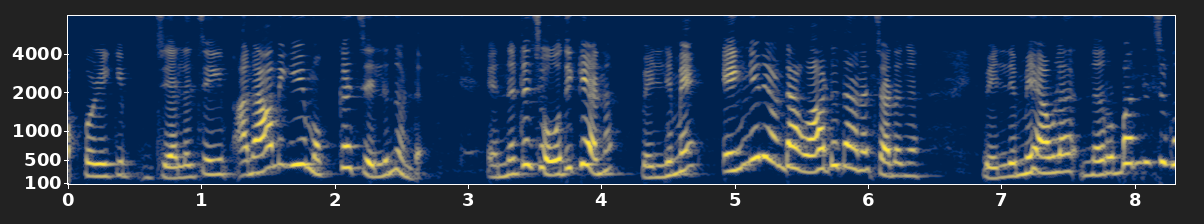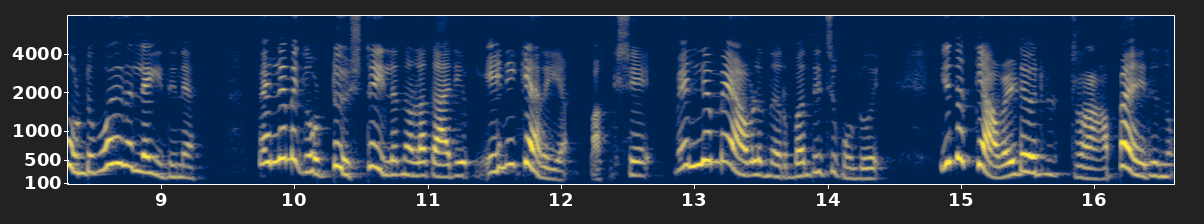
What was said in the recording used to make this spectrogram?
അപ്പോഴേക്കും ജലജയും അനാമികയും ഒക്കെ ചെല്ലുന്നുണ്ട്. എന്നിട്ട് ചോദിക്കുകയാണ് വല്യമ്മേ എങ്ങനെയുണ്ട് അവാർഡ് ദാന ചടങ്ങ്? വല്യമ്മയെ അവളെ നിർബന്ധിച്ച് കൊണ്ടുപോയതല്ലേ ഇതിന്. വല്യമ്മയ്ക്ക് ഒട്ടും ഇഷ്ടമില്ലെന്നുള്ള കാര്യം എനിക്കറിയാം. പക്ഷേ വല്യമ്മയെ അവൾ നിർബന്ധിച്ച് കൊണ്ടുപോയി. ഇതൊക്കെ അവളുടെ ഒരു ട്രാപ്പായിരുന്നു.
